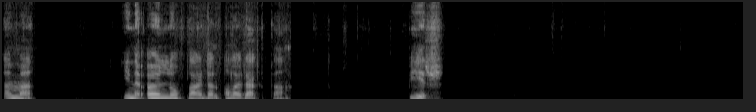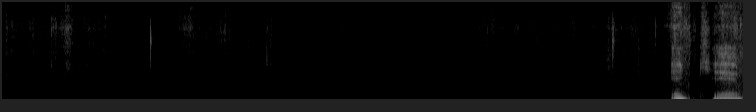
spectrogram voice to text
Hemen yine ön loblardan alaraktan 1 2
